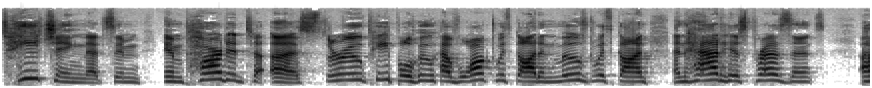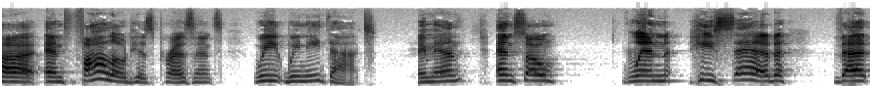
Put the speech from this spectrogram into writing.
teaching that's Im- imparted to us through people who have walked with God and moved with God and had His presence uh, and followed His presence, we, we need that. Amen? And so when He said that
